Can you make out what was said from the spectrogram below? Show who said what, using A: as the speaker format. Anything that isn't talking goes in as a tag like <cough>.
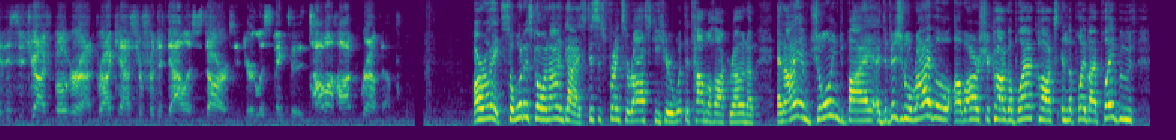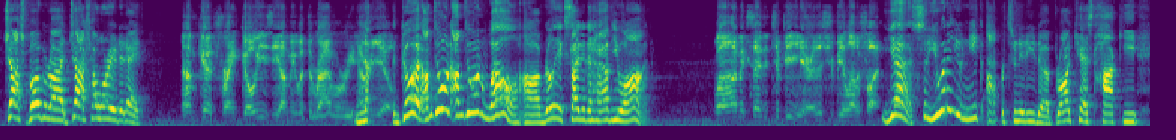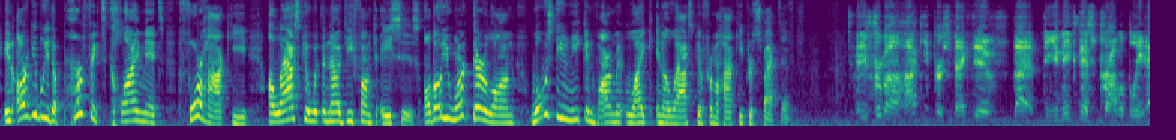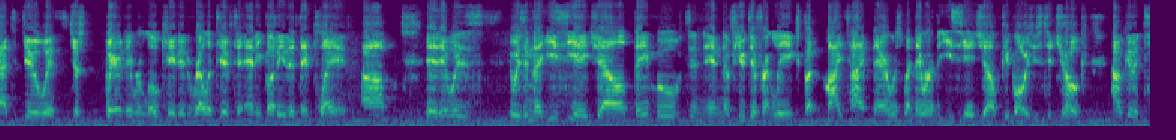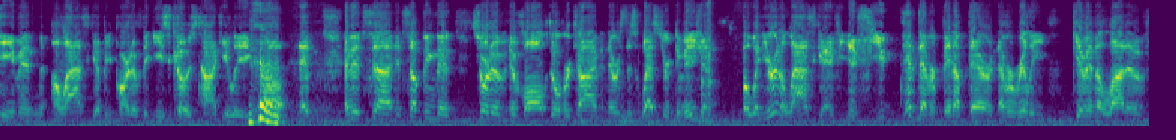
A: Hi, this is Josh Bogorad, broadcaster for the Dallas Stars, and you're listening to the Tomahawk Roundup.
B: All right, so what is going on, guys? This is Frank Zarowski here with the Tomahawk Roundup, and I am joined by a divisional rival of our Chicago Blackhawks in the play-by-play booth, Josh Bogorad. Josh, how are you today?
A: I'm good, Frank. Go easy on me with the rivalry. How
B: No-
A: are you?
B: Good. I'm doing. I'm doing well. Uh, really excited to have you on.
A: Well, I'm excited to be here. This should be a lot of fun.
B: Yeah, so you had a unique opportunity to broadcast hockey in arguably the perfect climate for hockey, Alaska with the now defunct Aces. Although you weren't there long, what was the unique environment like in Alaska from a hockey perspective?
A: Hey, From a hockey perspective, uh, the uniqueness probably had to do with just where they were located relative to anybody that they played. Um, it, it was it was in the ECHL. They moved in, in a few different leagues, but my time there was when they were in the ECHL. People always used to joke, "How could a team in Alaska be part of the East Coast Hockey League?" um, <laughs> and and it's uh, it's something that sort of evolved over time, and there was this Western Division. But when you're in Alaska, if you, if you have never been up there or never really given a lot of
